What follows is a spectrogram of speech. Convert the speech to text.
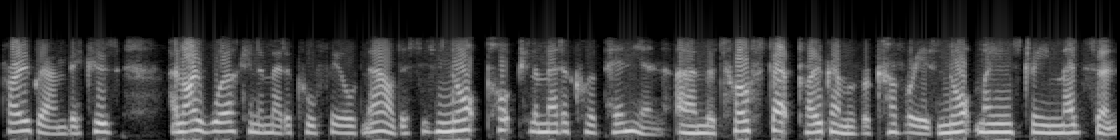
program because, and I work in a medical field now, this is not popular medical opinion. Um, the 12 step program of recovery is not mainstream medicine,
